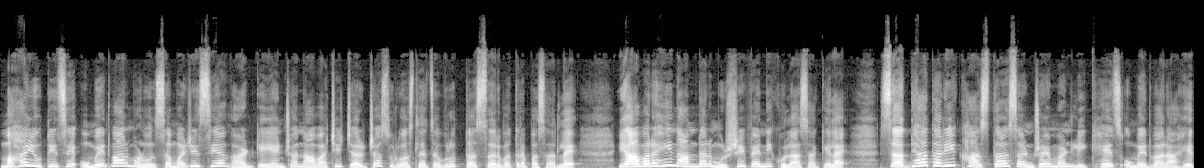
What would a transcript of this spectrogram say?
महायुतीचे उमेदवार म्हणून समरजितसिंह घाटगे यांच्या नावाची चर्चा सुरू असल्याचं वृत्त सर्वत्र पसरलंय. यावरही नामदार मुश्रीफ यांनी खुलासा केलाय. सध्या तरी खासदार संजय मंडलिक हेच उमेदवार आहेत.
